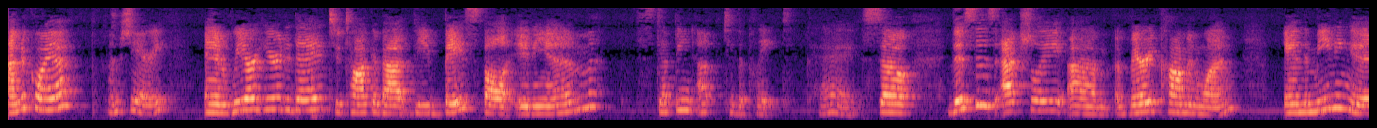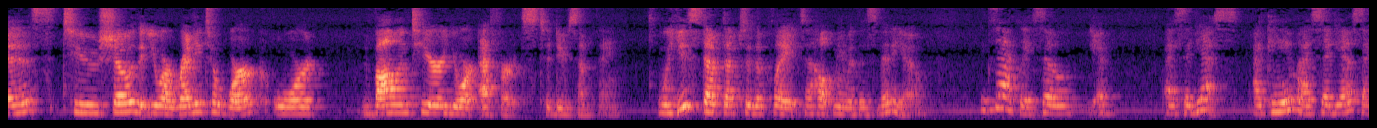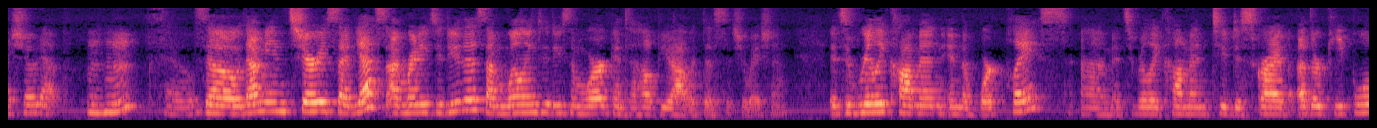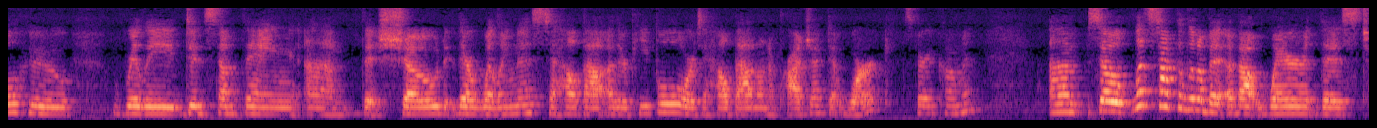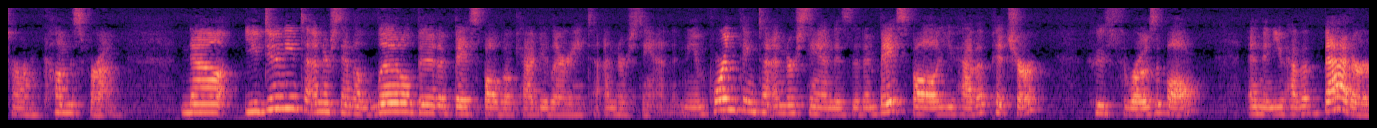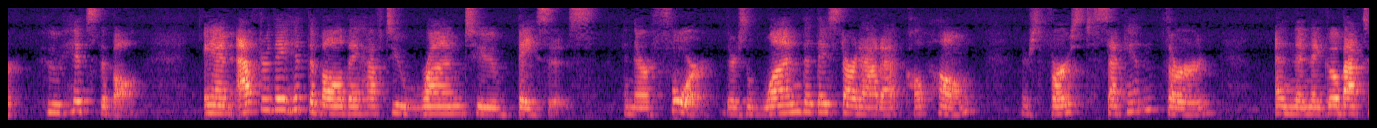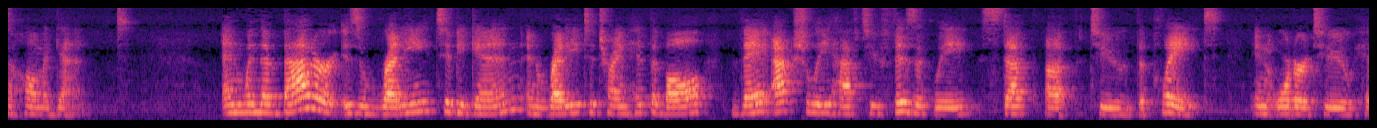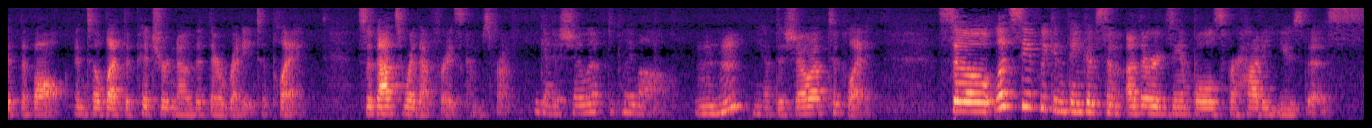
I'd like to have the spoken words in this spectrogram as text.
I'm Nicoya. I'm Sherry. And we are here today to talk about the baseball idiom stepping up to the plate. Okay, so this is actually um, a very common one, and the meaning is to show that you are ready to work or volunteer your efforts to do something. Well, you stepped up to the plate to help me with this video. Exactly. So I said yes. I came, I said yes, I showed up. Mm-hmm. So. so that means Sherry said, yes, I'm ready to do this. I'm willing to do some work and to help you out with this situation. It's really common in the workplace. Um, it's really common to describe other people who really did something um, that showed their willingness to help out other people or to help out on a project at work. It's very common. Um, so let's talk a little bit about where this term comes from. Now, you do need to understand a little bit of baseball vocabulary to understand. And the important thing to understand is that in baseball, you have a pitcher who throws a ball, and then you have a batter who hits the ball. And after they hit the ball, they have to run to bases. And there are four. There's one that they start out at called home. There's first, second, and third. And then they go back to home again. And when the batter is ready to begin and ready to try and hit the ball, they actually have to physically step up to the plate in order to hit the ball and to let the pitcher know that they're ready to play. So that's where that phrase comes from. You got to show up to play ball. Mm-hmm. You have to show up to play. So let's see if we can think of some other examples for how to use this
